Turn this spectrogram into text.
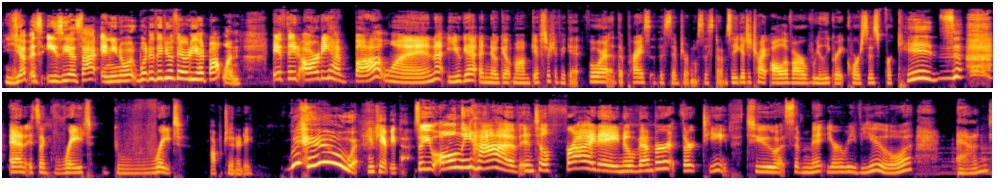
Yep, as easy as that. And you know what? What did they do if they already had bought one? If they'd already have bought one, you get a No Guilt Mom gift certificate for the price of the Sib Journal system. So you get to try all of our really great courses for kids. And it's a great, great opportunity. Woohoo! You can't beat that. So you only have until Friday, November 13th to submit your review. And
